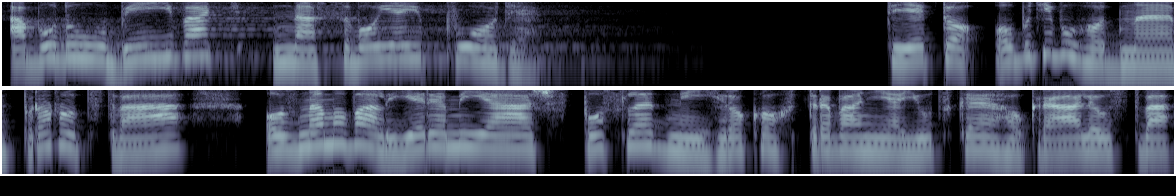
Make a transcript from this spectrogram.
A budú bývať na svojej pôde. Tieto obdivuhodné proroctvá oznamoval Jeremiáš v posledných rokoch trvania judského kráľovstva,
